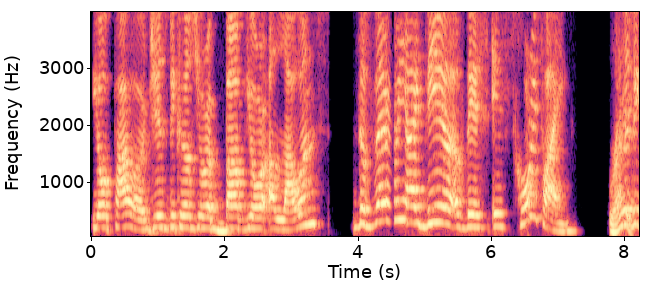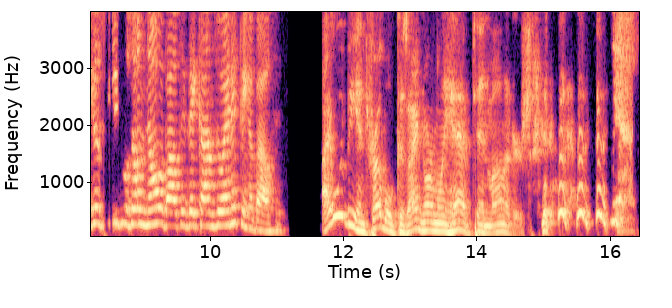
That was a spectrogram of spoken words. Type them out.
your power just because you're above your allowance. The very idea of this is horrifying. Right. because people don't know about it, they can't do anything about it. I would be in trouble because I normally have 10 monitors. Yeah.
